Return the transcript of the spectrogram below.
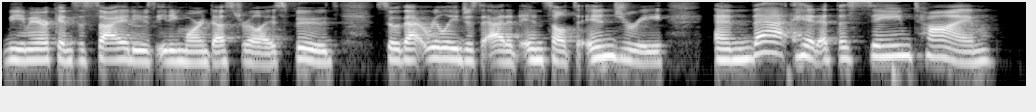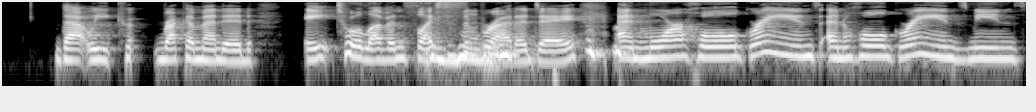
the American society was eating more industrialized foods. So that really just added insult to injury. And that hit at the same time that we recommended eight to 11 slices of bread a day and more whole grains. And whole grains means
